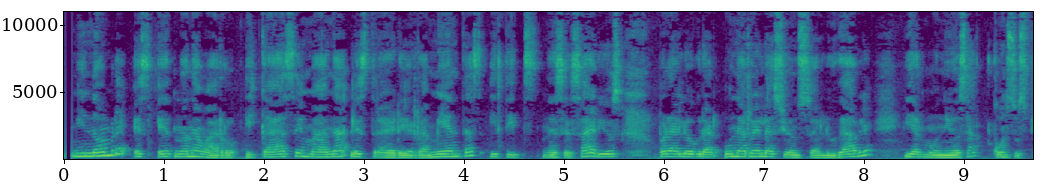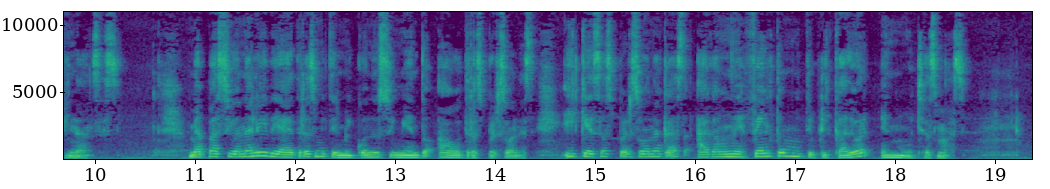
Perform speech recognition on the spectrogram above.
Mi nombre es Edna Navarro y cada semana les traeré herramientas y tips necesarios para lograr una relación saludable y armoniosa con sus finanzas. Me apasiona la idea de transmitir mi conocimiento a otras personas y que esas personas hagan un efecto multiplicador en muchas más.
